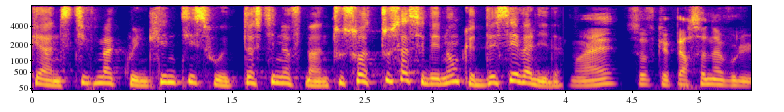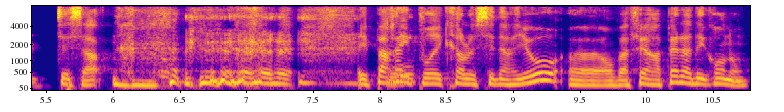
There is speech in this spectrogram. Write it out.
Caan, Steve McQueen, Clint Eastwood, Dustin Hoffman, tout ça, tout ça c'est des noms que DC valide. Ouais, sauf que personne n'a voulu. C'est ça. Et pareil Bon. pour écrire le scénario, euh, on va faire appel à des grands noms.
